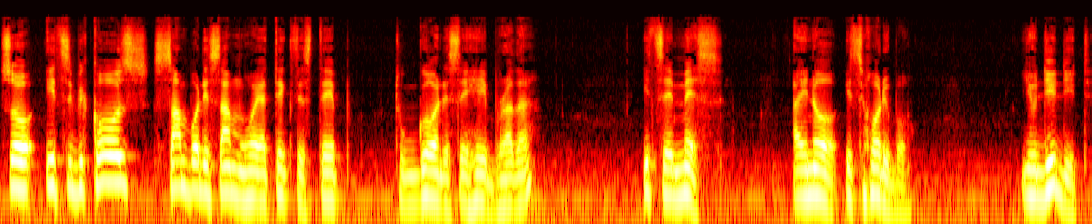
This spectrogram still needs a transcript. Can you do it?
So it's because somebody somewhere takes a step to go and say, hey, brother, it's a mess. I know it's horrible. You did it,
